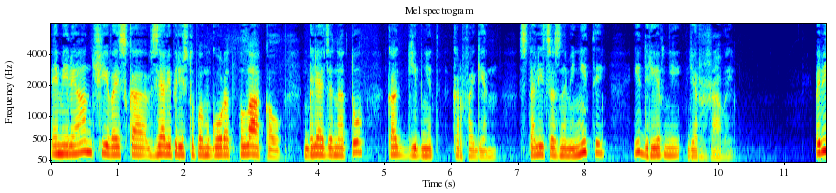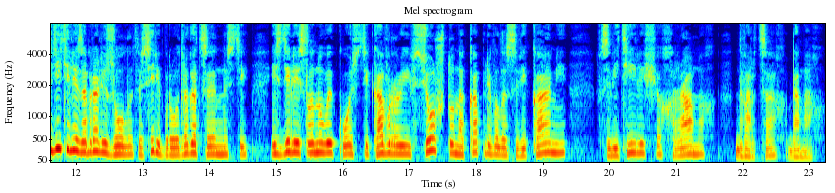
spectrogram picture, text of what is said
Эмилиан, чьи войска взяли приступом город, плакал, глядя на то, как гибнет Карфаген, столица знаменитой и древней державы. Победители забрали золото, серебро, драгоценности, изделия из слоновой кости, ковры, все, что накапливалось веками в святилищах, храмах, дворцах, домах.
